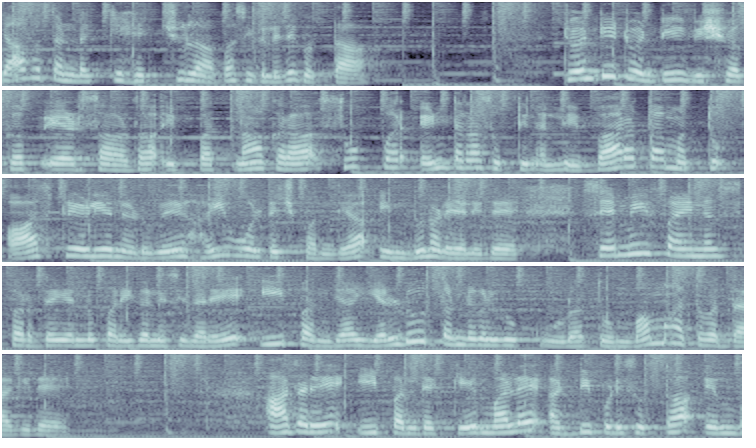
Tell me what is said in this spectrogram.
ಯಾವ ತಂಡಕ್ಕೆ ಹೆಚ್ಚು ಲಾಭ ಸಿಗಲಿದೆ ಗೊತ್ತಾ? ಟ್ವೆಂಟಿ ಟ್ವೆಂಟಿ ವಿಶ್ವಕಪ್ ಎರಡು ಸಾವಿರದ ಇಪ್ಪತ್ನಾಲ್ಕರ ಸೂಪರ್ ಎಂಟರ ಸುತ್ತಿನಲ್ಲಿ ಭಾರತ ಮತ್ತು ಆಸ್ಟ್ರೇಲಿಯಾ ನಡುವೆ ಹೈ ವೋಲ್ಟೇಜ್ ಪಂದ್ಯ ಇಂದು ನಡೆಯಲಿದೆ. ಸೆಮಿಫೈನಲ್ ಸ್ಪರ್ಧೆಯನ್ನು ಪರಿಗಣಿಸಿದರೆ ಈ ಪಂದ್ಯ ಎರಡೂ ತಂಡಗಳಿಗೂ ಕೂಡ ತುಂಬ ಮಹತ್ವದ್ದಾಗಿದೆ. ಆದರೆ ಈ ಪಂದ್ಯಕ್ಕೆ ಮಳೆ ಅಡ್ಡಿಪಡಿಸುತ್ತಾ ಎಂಬ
